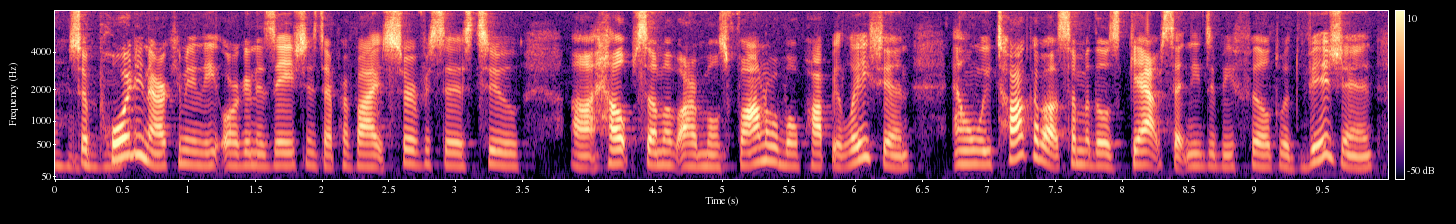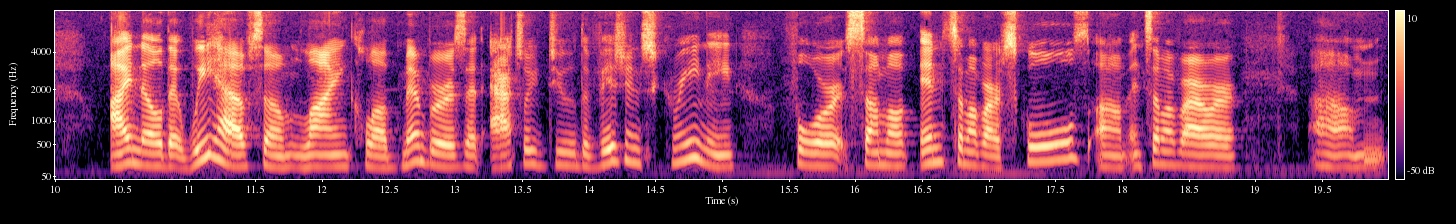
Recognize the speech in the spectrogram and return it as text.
mm -hmm. supporting our community organizations that provide services to uh, help some of our most vulnerable population. And when we talk about some of those gaps that need to be filled with vision, I know that we have some Lion Club members that actually do the vision screening for some of in some of our schools um, and some of our um,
